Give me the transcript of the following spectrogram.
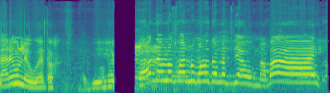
તારે હું લેવું એ તો? આજના વ્લોગમાં આટલું મળું તમને બીજા વ્લોગમાં બાય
